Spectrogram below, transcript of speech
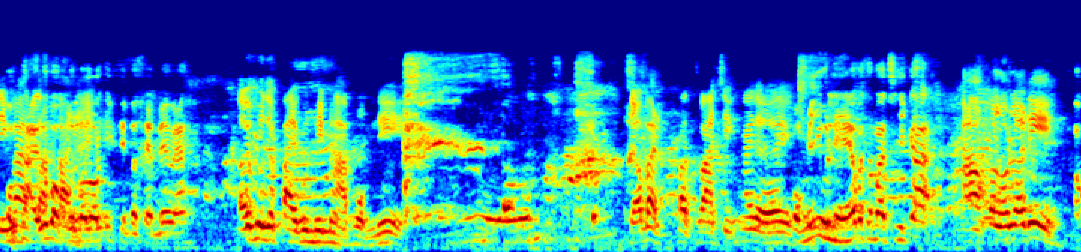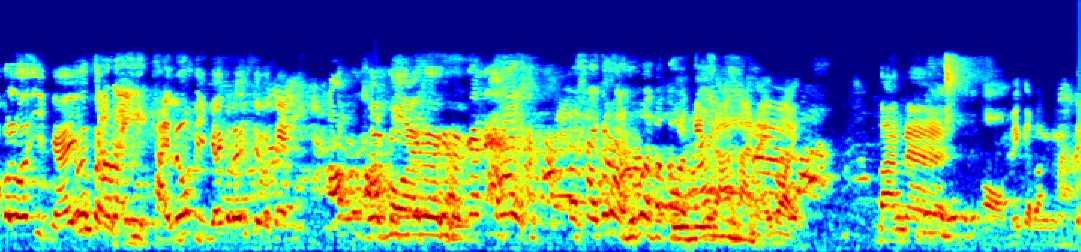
จริงผมปะถ่ายรูปกับคุณสาขาไหนลดอีกสิบเปอร์เซ็นต์ได้ไหม เอ้ยคุณจะไปคุณพิมพ์หาผมนี่ เดี๋ยวบัตรบัตรสมาชิกให้เลยผมมีอยู่แล้วสมาชิกอะเอาก็ลดแล้วดิ เขาก็ลดอีกไงก็แบบถ่ายรูปอีกไงก็ได้สิบเปอร์เซ็นต์เอาของดีไปเลยก็ได้ใช่ใครๆก็ถ่ายรูปบอยประกคุรณณ์มีได้สาขาไหนบ่อย บางนาอ๋อไม่กับบางนาไป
